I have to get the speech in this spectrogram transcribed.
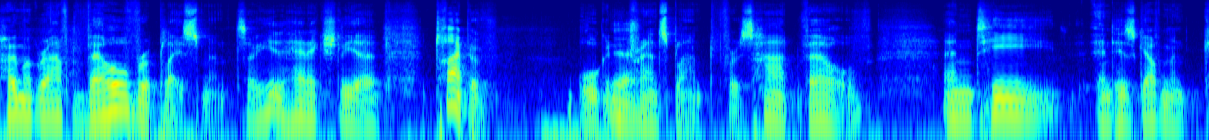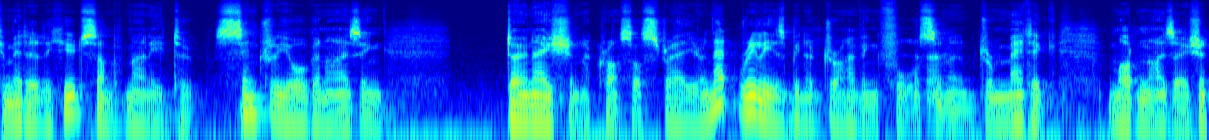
homograft valve replacement, so he had had actually a type of organ yeah. transplant for his heart valve. And he and his government committed a huge sum of money to centrally organising donation across Australia. And that really has been a driving force in a dramatic modernisation.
